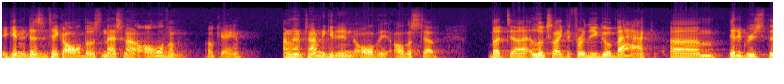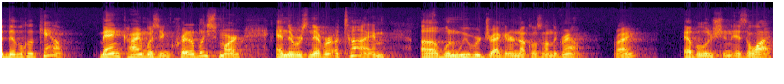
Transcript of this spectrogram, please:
again, it doesn't take all those, and that's not all of them, okay? I don't have time to get into all the, all the stuff, but uh, it looks like the further you go back, um, it agrees with the biblical account. Mankind was incredibly smart, and there was never a time uh, when we were dragging our knuckles on the ground, right? Evolution is a lie.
